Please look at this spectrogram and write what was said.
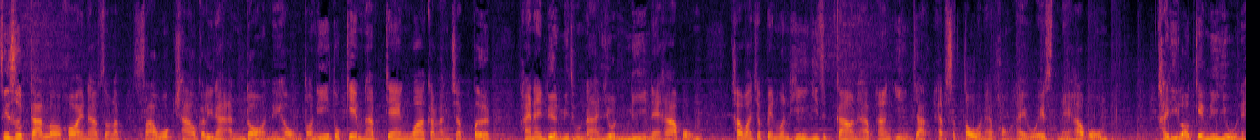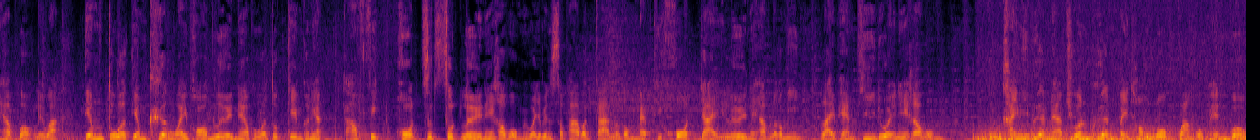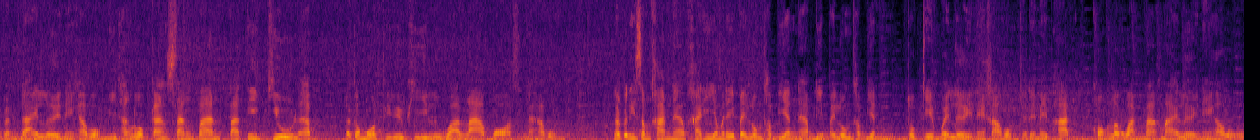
สิ้นสุดการรอคอยนะครับสำหรับสาวกชาวกาลินาอันดอนนะครับผมตอนนี้ตัวเกมนะครับแจ้งว่ากำลังจะเปิดภายในเดือนมิถุนายนนี้นะครับผมคาดว่าจะเป็นวันที่ 29 นะครับ อ้างอิงจาก App Store นะครับของ iOS นะครับผมใครที่รอเกมนี้อยู่นะครับบอกเลยว่าเตรียมตัวเตรียมเครื่องไว้พร้อมเลยนะครับเพราะว่าตัวเกมเขาเนี่ยกราฟิกโหดสุดๆเลยนะครับผมไม่ว่าจะเป็นสภาพอากาศแล้วก็แมปที่โคตรใหญ่เลยนะครับแล้วก็มีหลายแผนที่ด้วยนะครับผม ใครมีเพื่อนนะครับชวนเพื่อนไปท่องโลกกว้าง Open World กันได้เลยนะครับผมมีทั้งระบบการสร้างบ้านปาร์ตี้กิลนะครับแล้วก็โหมด PVP หรือว่าล่าบอสนะครับผมแล้วก็ที่สำคัญนะครับใครที่ยังไม่ได้ไปลงทะเบียนนะครับรีบไปลงทะเบียนตัวเกมไว้เลยนะครับผมจะได้ไม่พลาดของรางวัลมากมายเลยนะครับผม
